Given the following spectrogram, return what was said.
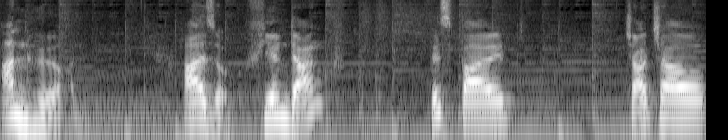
anhören. Also, vielen Dank. Bis bald. Ciao, ciao.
